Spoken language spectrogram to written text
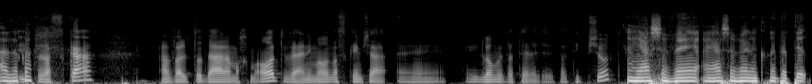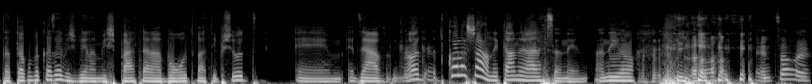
אז הכל- התרסקה, אבל תודה על המחמאות, ואני מאוד מסכים שהיא לא מבטלת את הטיפשות. היה שווה, היה שווה לקרוא את הט- את הטוקבק הזה בשביל המשפט על הבורות והטיפשות. אה, את זה אהבתי כן, מאוד. כן. את כל השאר ניתן היה לסנן. אני לא... לא, אין צורך,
